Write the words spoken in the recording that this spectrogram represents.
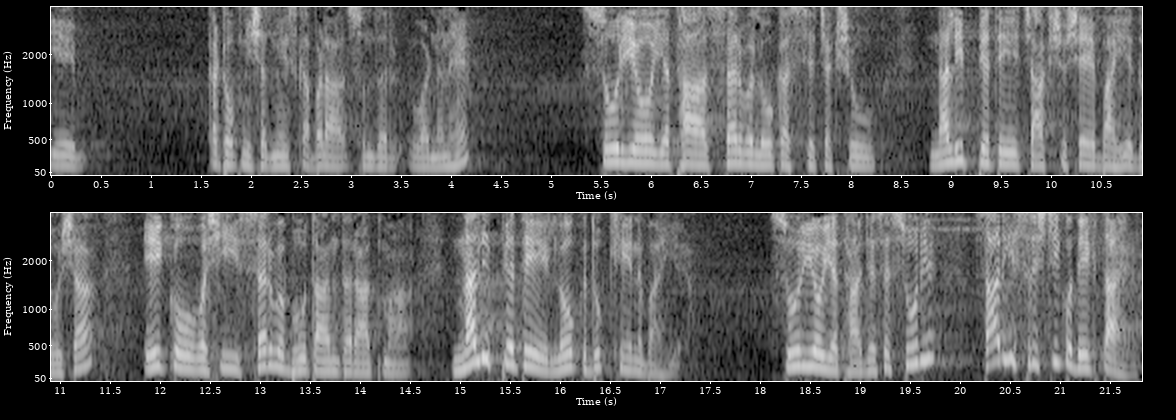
ये कठोपनिषद में इसका बड़ा सुंदर वर्णन है। सूर्यो यथा सर्वलोकस्य चक्षु न लिप्यते चाक्षुषय बाह्य दोषा एको वशी सर्वभूतांतरात्मा न लिप्यते लोक दुखे न बाह्य। सूर्यो यथा, जैसे सूर्य सारी सृष्टि को देखता है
